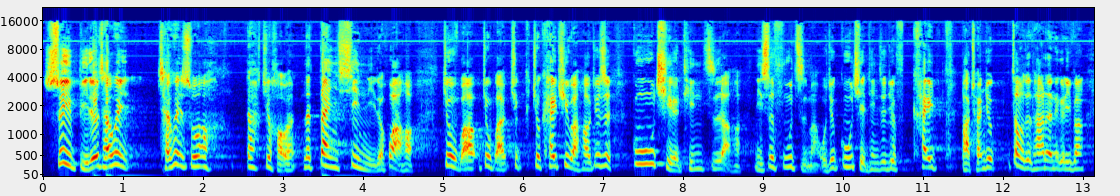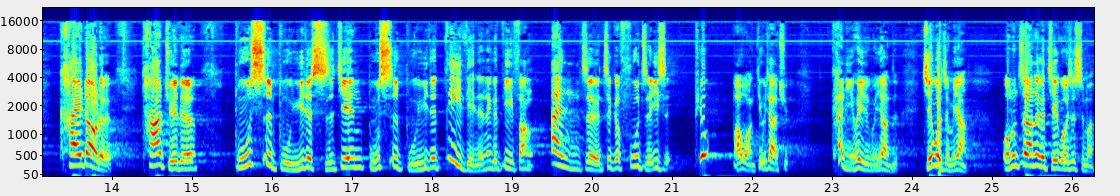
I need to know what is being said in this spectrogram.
所以彼得才会才会说，那就好了。那但信你的话哈，就把就把就就开去吧哈，就是姑且听之啊哈。你是夫子嘛，我就姑且听之，就开把船就照着他的那个地方开到了他觉得不是捕鱼的时间，不是捕鱼的地点的那个地方，按着这个夫子的意思，噗，把网丢下去。看你会怎么样子，结果怎么样？我们知道那个结果是什么？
